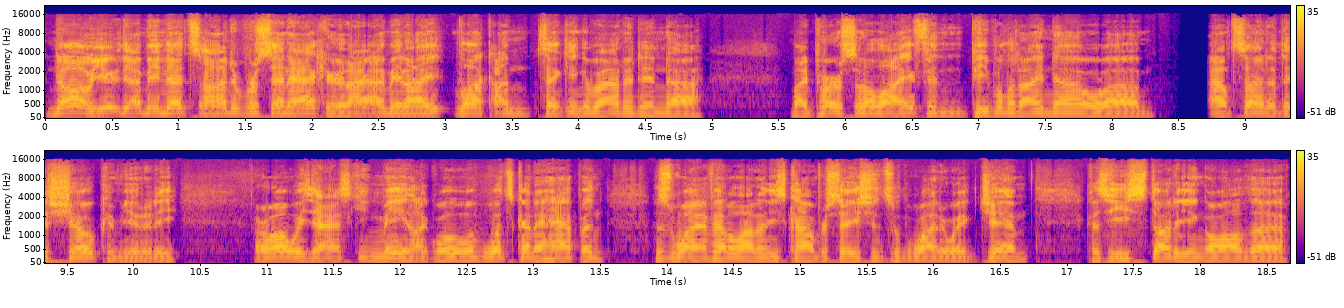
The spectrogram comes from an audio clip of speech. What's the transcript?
No, you. I mean that's 100 percent accurate. I, I, mean, I look. I'm thinking about it in uh, my personal life and people that I know um, outside of the show community are always asking me, like, well, what's going to happen? This is why I've had a lot of these conversations with Wide Awake Jim because he's studying all the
